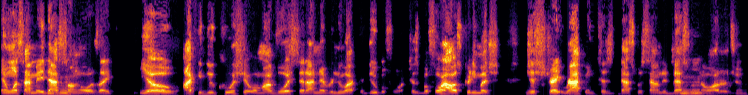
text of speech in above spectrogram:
And once I made that Mhm. song, I was like, yo, I could do cool shit with my voice that I never knew I could do before. Because before I was pretty much just straight rapping, because that's what sounded best Mhm. with no auto tune.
